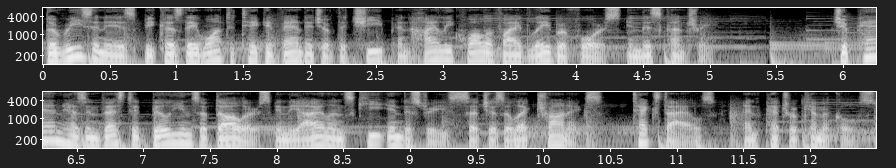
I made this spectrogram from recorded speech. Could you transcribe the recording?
The reason is because they want to take advantage of the cheap and highly qualified labor force in this country. Japan has invested billions of dollars in the island's key industries such as electronics, textiles, and petrochemicals.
